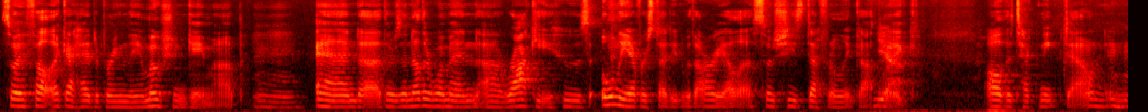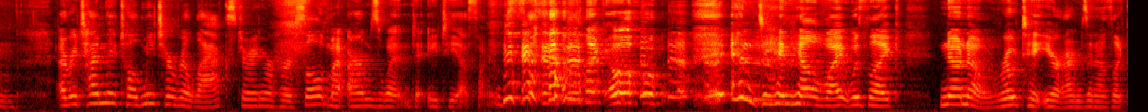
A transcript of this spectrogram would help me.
So I felt like I had to bring the emotion game up. And uh, there's another woman, uh, Rocky, who's only ever studied with Ariellah. So she's definitely got Yeah. like all the technique down. And Every time they told me to relax during rehearsal, my arms went into ATS arms. I'm like, oh. And Danielle White was like, no, no, rotate your arms. And I was like,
